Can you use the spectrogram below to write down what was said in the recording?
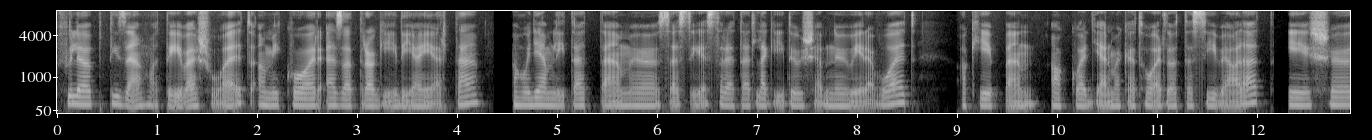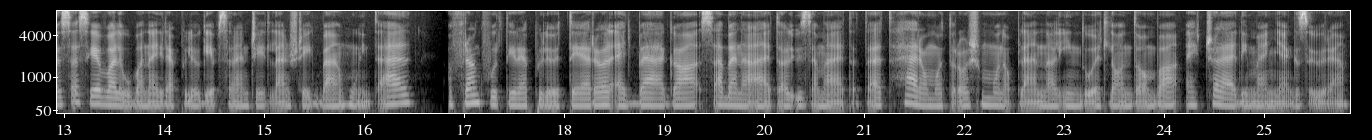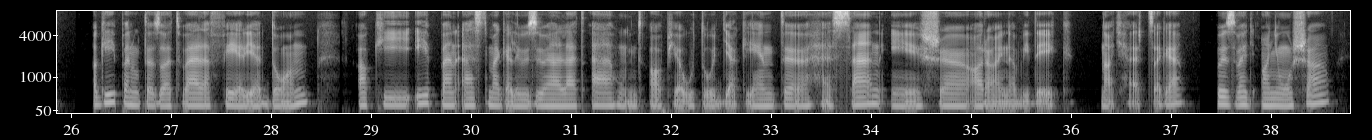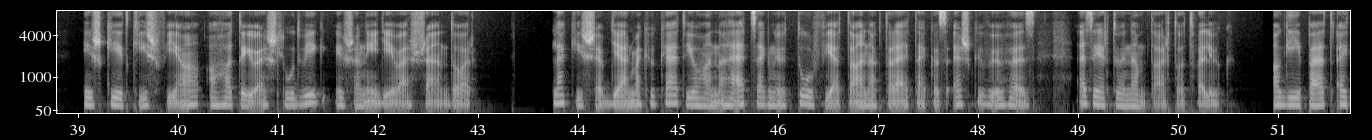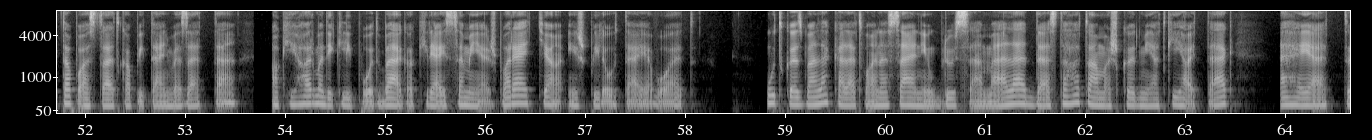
Fülöp 16 éves volt, amikor ez a tragédia érte. Ahogy említettem, Cecil szeretett legidősebb nővére volt, aki éppen akkor gyermeket hordott a szíve alatt, és Cecil valóban egy repülőgép szerencsétlenségben hunyt el, a frankfurti repülőtérről egy belga Sabena által üzemeltetett három motoros monoplánnal indult Londonba egy családi mennyegzőre. A gépen utazott vele férje Don, aki éppen ezt megelőzően lett elhunyt apja utódjaként Hessen és a Rajna vidék nagyhercege, özvegy anyósa és két kisfia, a hat éves Ludvig és a négy éves Sándor. Legkisebb gyermeküket, Johanna hercegnőt túl fiatalnak találták az esküvőhöz, ezért ő nem tartott velük. A gépet egy tapasztalt kapitány vezette, aki harmadik Lipót belga király személyes barátja és pilótája volt. Útközben le kellett volna szállniuk Brüsszel mellett, de ezt a hatalmas köd miatt kihagyták, ehelyett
